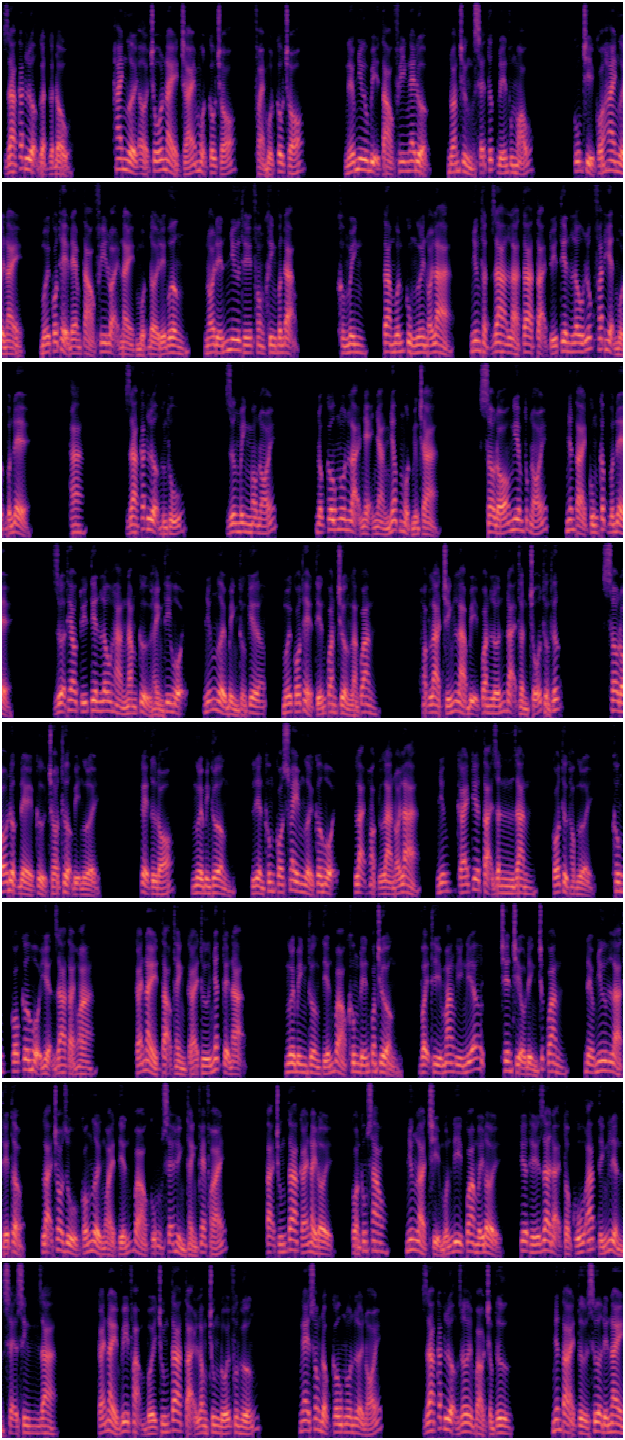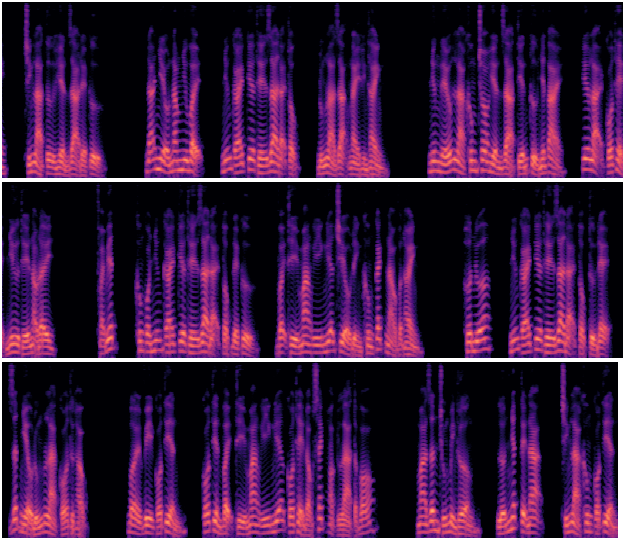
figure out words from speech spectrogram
Ra cắt lượng gật gật đầu. Hai người ở chỗ này trái một câu chó, phải một câu chó. Nếu như bị tào phi nghe được, đoán chừng sẽ tức đến phun máu. Cũng chỉ có hai người này mới có thể đem tào phi loại này một đời đế vương, nói đến như thế phong khinh vân đạo khổng minh, ta muốn cùng ngươi nói là, nhưng thật ra là ta tại túy tiên lâu lúc phát hiện một vấn đề. A. Ra cắt lượng hứng thú dương minh mau nói. Độc câu nôn lại nhẹ nhàng nhấp một miếng trà. Sau đó nghiêm túc nói, nhân tài cung cấp vấn đề. Dựa theo túy tiên lâu hàng năm cử hành thi hội, những người bình thường kia mới có thể tiến quan trường làm quan. Hoặc là chính là bị quan lớn đại thần chỗ thưởng thức. Sau đó được đề cử cho thượng vị người. Kể từ đó, người bình thường liền không có xoay người cơ hội, lại hoặc là nói là, những cái kia tại dân gian, có thực học người, không có cơ hội hiện ra tài hoa. Cái này tạo thành cái thứ nhất tệ nạn. Người bình thường tiến vào không đến quan trường, vậy thì mang ý nghĩa, trên triều đình chức quan, đều như là thế tập lại cho dù có người ngoài tiến vào cũng sẽ hình thành phe phái. Tại chúng ta cái này đời, còn không sao, nhưng là chỉ muốn đi qua mấy đời, kia thế gia đại tộc cũ ác tính liền sẽ sinh ra. Cái này vi phạm với chúng ta tại long trung đối phương hướng. Nghe xong độc câu nôn lời nói ra cắt lượng rơi vào trầm tư. Nhân tài từ xưa đến nay, chính là từ hiền giả đề cử. Đã nhiều năm như vậy, những cái kia thế gia đại tộc, đúng là dạng này hình thành. Nhưng nếu là không cho hiền giả tiến cử nhân tài, kia lại có thể như thế nào đây? Phải biết, không có những cái kia thế gia đại tộc đề cử, vậy thì mang ý nghĩa triều đình không cách nào vận hành. Hơn nữa những cái kia thế gia đại tộc tử đệ, rất nhiều đúng là có thực học. Bởi vì có tiền có tiền vậy thì mang ý nghĩa có thể đọc sách hoặc là tập võ. Mà dân chúng bình thường, lớn nhất tệ nạn chính là không có tiền.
